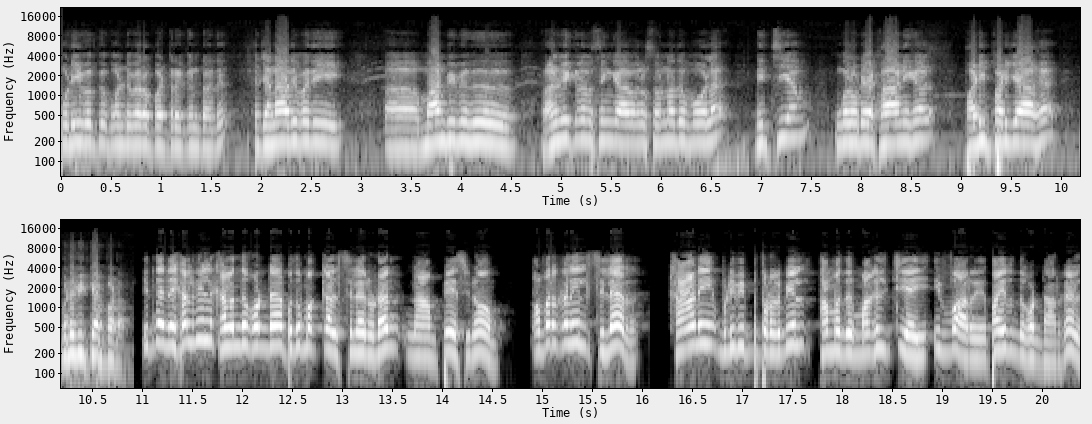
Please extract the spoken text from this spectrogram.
முடிவுக்கு கொண்டு வரப்பட்டிருக்கின்றது. ஜனாதிபதி மாண்புமிகு ரணில் விக்ரமசிங்க அவர்கள் சொன்னது போல நிச்சயம் உங்களுடைய காணிகள் படிப்படியாக விடுவிக்கப்படும். இந்த நிகழ்வில் கலந்து கொண்ட பொதுமக்கள் சிலருடன் நாம் பேசினோம். அவர்களில் சிலர் காணி விடுவிப்பு தொடர்பில் தமது மகிழ்ச்சியை இவ்வாறு பகிர்ந்து கொண்டார்கள்.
